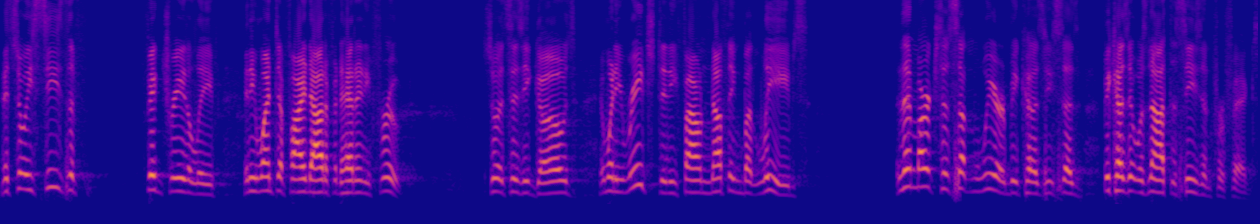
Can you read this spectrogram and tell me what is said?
And so he sees the fig tree to leaf, and he went to find out if it had any fruit. So it says he goes, and when he reached it, he found nothing but leaves. And then Mark says something weird because he says, because it was not the season for figs.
